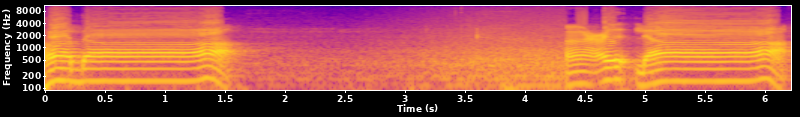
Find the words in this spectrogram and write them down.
هدى أعلى.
